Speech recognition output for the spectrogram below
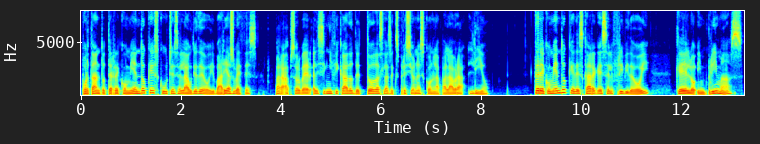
Por tanto, te recomiendo que escuches el audio de hoy varias veces para absorber el significado de todas las expresiones con la palabra lío. Te recomiendo que descargues el freebie de hoy, que lo imprimas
